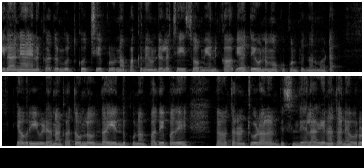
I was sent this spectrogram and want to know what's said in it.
ఇలానే ఆయన గతం గుర్తుకొచ్చి ఎప్పుడు నా పక్కనే ఉండేలా చేయి స్వామి అని కావ్య దేవుణ్ణి మొక్కుకుంటుంది అనమాట ఎవరు ఈవిడ నా గతంలో ఉందా? ఎందుకు నాకు పదే పదే తనను చూడాలనిపిస్తుంది? ఎలాగైనా తను ఎవరో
